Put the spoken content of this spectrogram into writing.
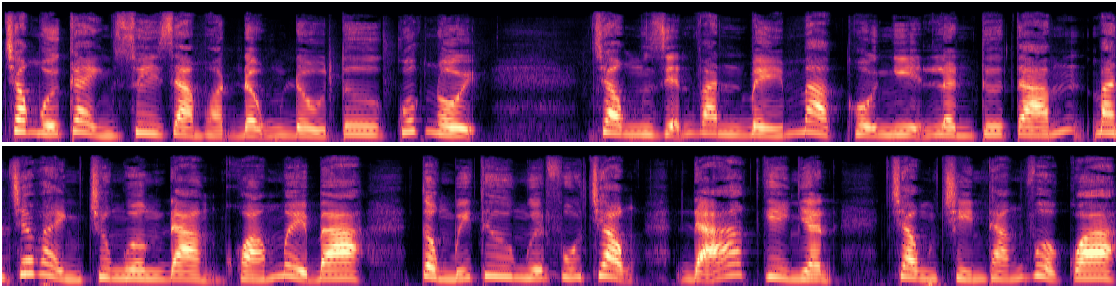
Trong bối cảnh suy giảm hoạt động đầu tư quốc nội, trong diễn văn bế mạc hội nghị lần thứ 8 Ban chấp hành Trung ương Đảng khóa 13, Tổng Bí thư Nguyễn Phú Trọng đã ghi nhận trong 9 tháng vừa qua,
